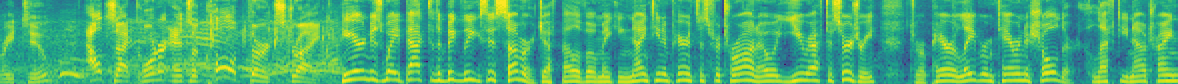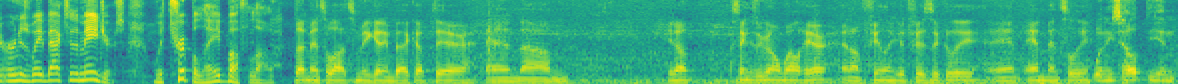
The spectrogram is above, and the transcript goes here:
3 2. Outside corner, and it's a called third strike. He earned his way back to the big leagues this summer. Jeff Beliveau making 19 appearances for Toronto a year after surgery to repair a labrum tear in his shoulder. The lefty now trying to earn his way back to the majors with AAA Buffalo. That meant a lot to me getting back up there, and um, you know, things are going well here, and I'm feeling good physically and, and mentally. When he's healthy and,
